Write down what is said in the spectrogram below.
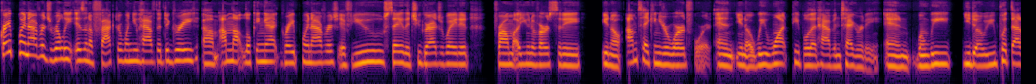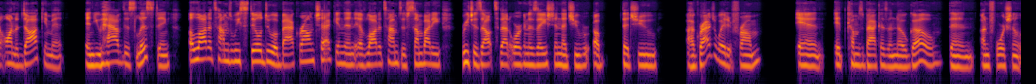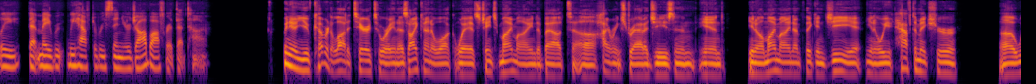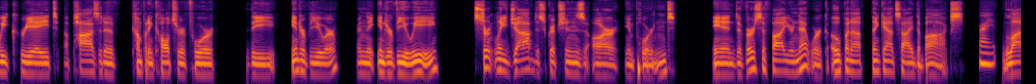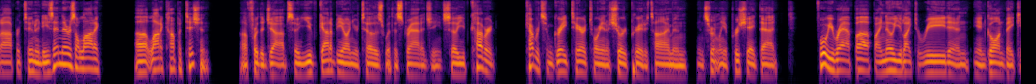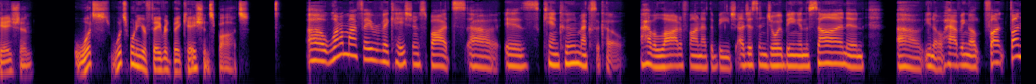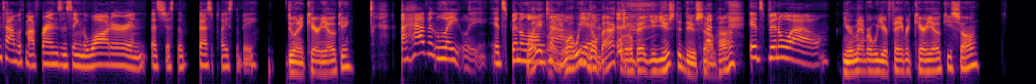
Grade point average really isn't a factor when you have the degree. Um, I'm not looking at grade point average. If you say that you graduated from a university you know, I'm taking your word for it. And, you know, we want people that have integrity. And when we, you know, you put that on a document and you have this listing, a lot of times we still do a background check. And then a lot of times if somebody reaches out to that organization that you, uh, that you uh, graduated from, and it comes back as a no go, then unfortunately, that may re- we have to rescind your job offer at that time. Well, you know, you've covered a lot of territory, and as I kind of walk away, it's changed my mind about uh, hiring strategies. And and you know, in my mind, I'm thinking, gee, you know, we have to make sure uh, we create a positive company culture for the interviewer and the interviewee. Certainly, job descriptions are important, and diversify your network. Open up, think outside the box. Right. A lot of opportunities, and there's a lot of uh, a lot of competition uh, for the job. So you've got to be on your toes with a strategy. So you've covered covered some great territory in a short period of time, and and certainly appreciate that. Before we wrap up, I know you like to read and and go on vacation. What's what's one of your favorite vacation spots? Uh, one of my favorite vacation spots uh, is Cancun, Mexico. I have a lot of fun at the beach. I just enjoy being in the sun and uh, you know, having a fun fun time with my friends and seeing the water, and that's just the best place to be. Do any karaoke? I haven't lately. It's been a long lately. time. Well, we yeah. can go back a little bit. You used to do some, huh? it's been a while. You remember your favorite karaoke song?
